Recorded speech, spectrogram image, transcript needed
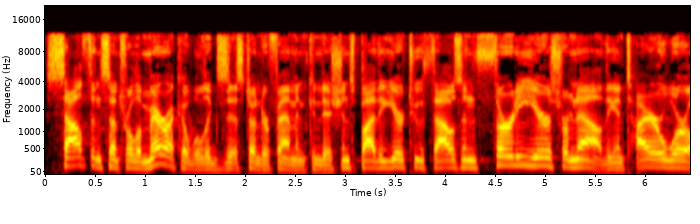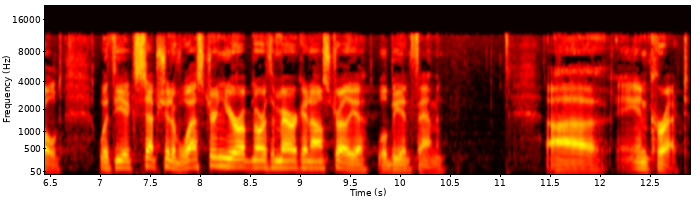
South and Central America will exist under famine conditions. By the year 2000, 30 years from now, the entire world, with the exception of Western Europe, North America, and Australia, will be in famine. Uh, incorrect.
